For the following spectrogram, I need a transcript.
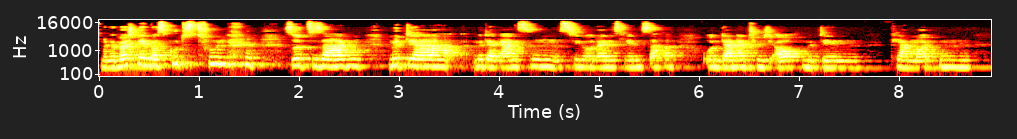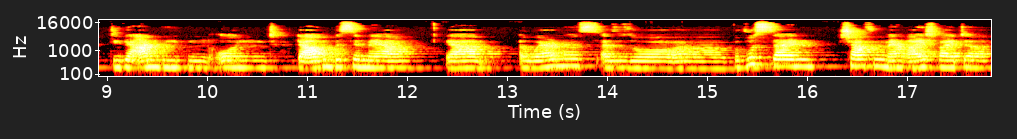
wir möchten ihnen was Gutes tun, sozusagen, mit der, mit der ganzen CEO deines Lebens Sache und dann natürlich auch mit den Klamotten, die wir anbieten und da auch ein bisschen mehr, ja, Awareness, also so äh, Bewusstsein schaffen, mehr Reichweite,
